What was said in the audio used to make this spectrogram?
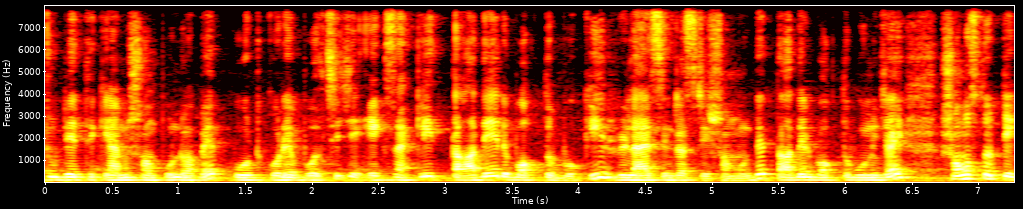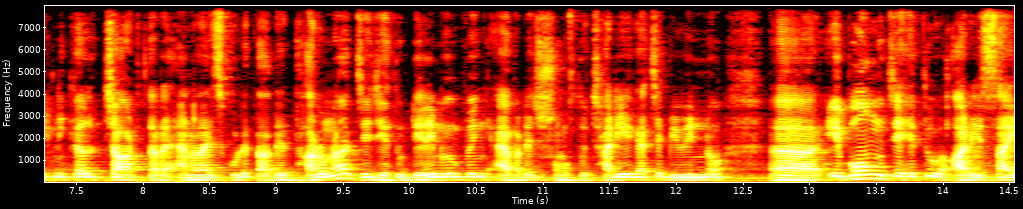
টুডে থেকে আমি সম্পূর্ণভাবে কোট করে বলছি যে এক্স্যাক্টলি তাদের বক্তব্য কি রিলায়েন্স ইন্ডাস্ট্রি সম্বন্ধে। তাদের বক্তব্য অনুযায়ী সমস্ত টেকনিক্যাল চার্ট তারা অ্যানালাইজ করে তাদের ধারণা যে যেহেতু ডেলি মুভিং অ্যাভারেজ সমস্ত ছাড়িয়ে গেছে বিভিন্ন এবং যেহেতু আরএসআই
